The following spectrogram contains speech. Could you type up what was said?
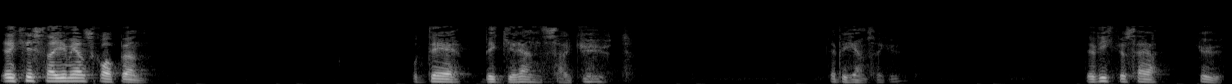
i den kristna gemenskapen och det begränsar Gud. Det begränsar Gud. Det är viktigt att säga Gud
